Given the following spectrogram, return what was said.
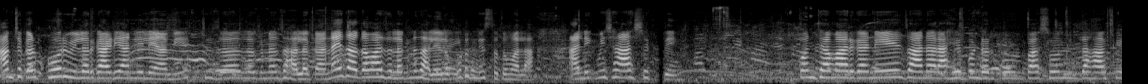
आमच्याकडे फोर व्हीलर गाडी आणलेली आहे आम्ही. तुझं लग्न झालं का? नाही दादा माझं लग्न झालेलं. कुठून दिसतं तुम्हाला? आणि मी शाळा शिकते. कोणत्या मार्गाने जाणार आहे? पंढरपूरपासून दहा कि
